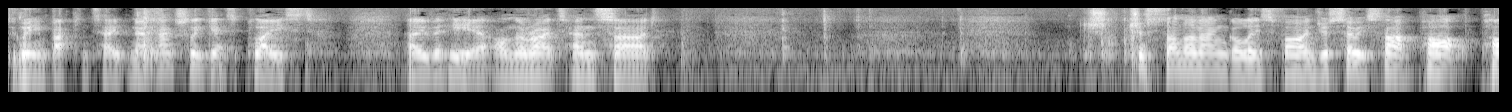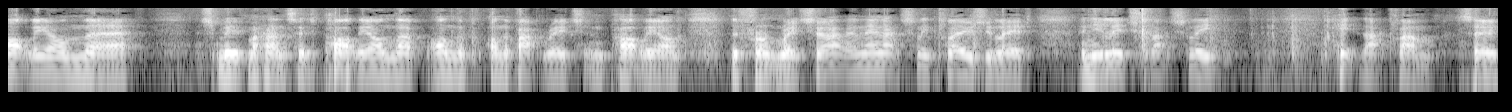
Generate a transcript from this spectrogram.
the green backing tape. Now it actually gets placed over here on the right hand side. Just on an angle is fine, just so it's like part, partly on there. Move my hand so it's partly on that on the on the back ridge and partly on the front ridge. and then actually close your lid, and your lid should actually hit that clamp. So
